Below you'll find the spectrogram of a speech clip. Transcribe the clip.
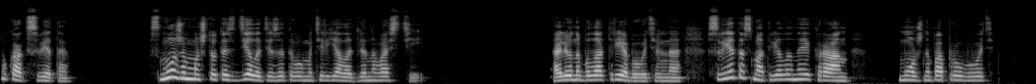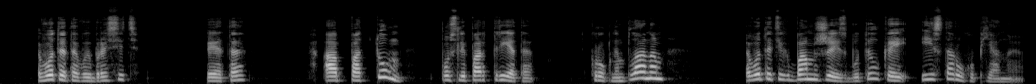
«Ну как, Света, сможем мы что-то сделать из этого материала для новостей?» Алена была требовательна. Света смотрела на экран. «Можно попробовать. Вот это выбросить. Это. А потом, после портрета, крупным планом, вот этих бомжей с бутылкой и старуху пьяную».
